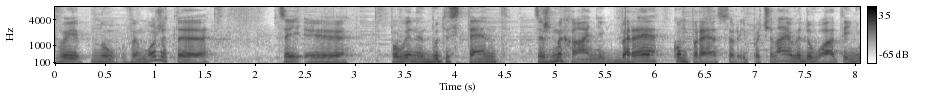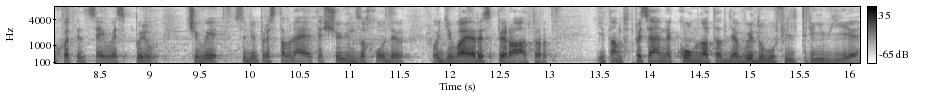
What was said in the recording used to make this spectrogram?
Ви ну, ви можете, цей е, повинен бути стенд. Це ж механік бере компресор і починає видувати і нюхати цей весь пил. Чи ви собі представляєте, що він заходить, одіває респіратор, і там спеціальна комната для видуву фільтрів є.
